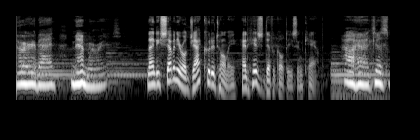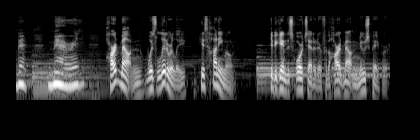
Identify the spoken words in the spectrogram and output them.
Very bad memories. 97 year old Jack Kunitomi had his difficulties in camp. I had just been married. Heart Mountain was literally his honeymoon. He became the sports editor for the Heart Mountain newspaper.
